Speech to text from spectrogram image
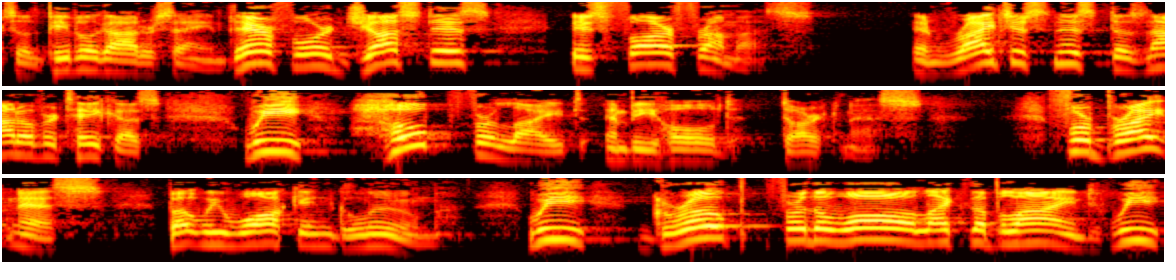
So the people of God are saying, Therefore, justice is far from us, and righteousness does not overtake us. We hope for light and behold darkness for brightness, but we walk in gloom. We grope for the wall like the blind. We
